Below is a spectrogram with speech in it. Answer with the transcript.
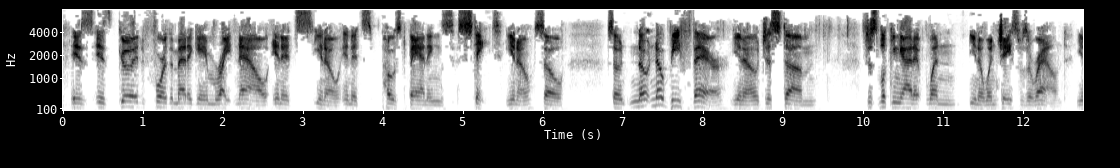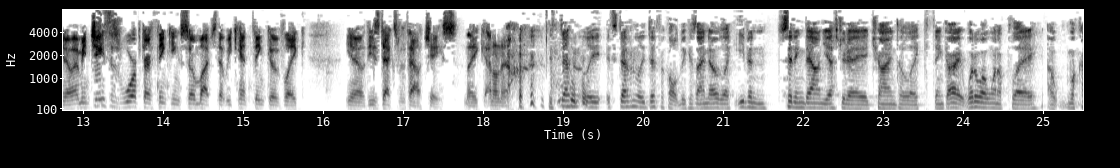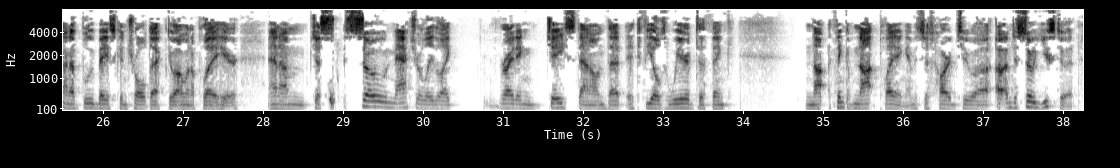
is is good for the metagame right now in its you know in its post bannings state. You know, so so no no beef there. You know, just um, just looking at it when you know when Jace was around. You know, I mean Jace has warped our thinking so much that we can't think of like you know these decks without Jace. Like I don't know. It's definitely it's definitely difficult because I know like even sitting down yesterday trying to like think all right what do I want to play? Uh, what kind of blue base control deck do I want to play here? And I'm just so naturally like writing Jace down that it feels weird to think not think of not playing him. It's just hard to uh, I'm just so used to it.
